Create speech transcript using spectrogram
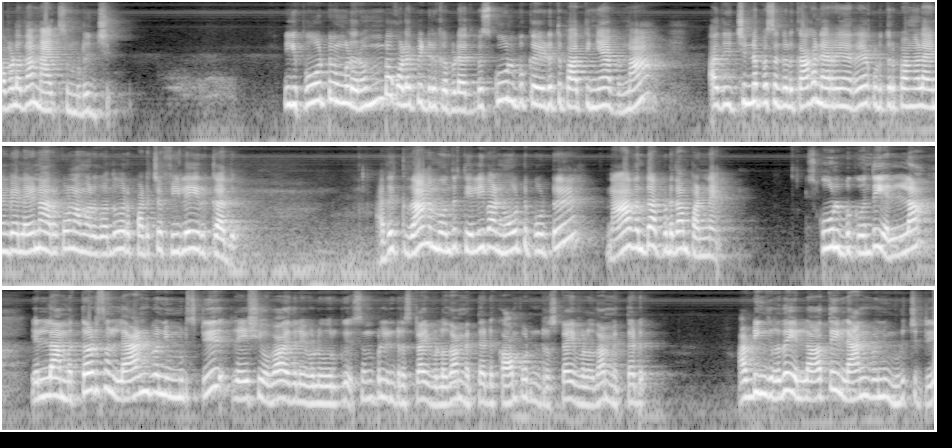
அவ்வளோதான் மேக்ஸ் முடிஞ்சு. நீங்கள் போட்டு உங்களை ரொம்ப குழப்பிட்டு இருக்கக்கூடாது இப்போ ஸ்கூல் புக்கை எடுத்து பார்த்தீங்க அப்படின்னா அது சின்ன பசங்களுக்காக நிறைய நிறைய கொடுத்துருப்பாங்க லைன் பை லைனாக இருக்கும். நம்மளுக்கு வந்து ஒரு படித்த ஃபீலே இருக்காது. அதுக்கு தான் நம்ம வந்து தெளிவாக நோட்டு போட்டு நான் வந்து அப்படி தான் பண்ணேன். ஸ்கூல் புக் வந்து எல்லாம் எல்லா மெத்தட்ஸும் லேர்ன் பண்ணி முடிச்சுட்டு ரேஷியோவாக இதில் இவ்வளோ இருக்குது சிம்பிள் இன்ட்ரெஸ்ட்டாக இவ்வளோ தான் மெத்தடு காம்பவுண்ட் இன்ட்ரெஸ்ட்டாக இவ்வளோ தான் மெத்தடு அப்படிங்கிறத எல்லாத்தையும் லேர்ன் பண்ணி முடிச்சுட்டு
